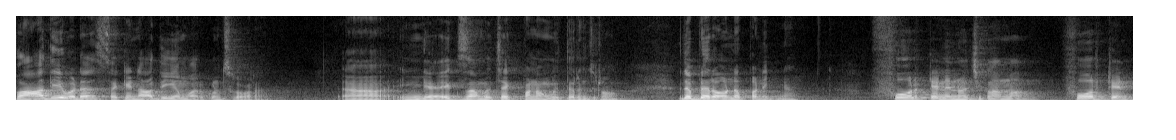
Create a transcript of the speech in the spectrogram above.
பாதியை விட செகண்ட் அதிகமாக இருக்கும்னு சொல்ல வரேன் இங்கே எக்ஸாம்பிள் செக் பண்ண உங்களுக்கு தெரிஞ்சிடும் இது அப்படியே ரவுண்ட் அப் பண்ணிக்கங்க. ஃபோர் டென்னு வச்சுக்கலாமா? ஃபோர் டென்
